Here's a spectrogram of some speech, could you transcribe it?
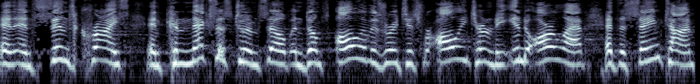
and, and sends Christ and connects us to Himself and dumps all of His riches for all eternity into our lap at the same time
